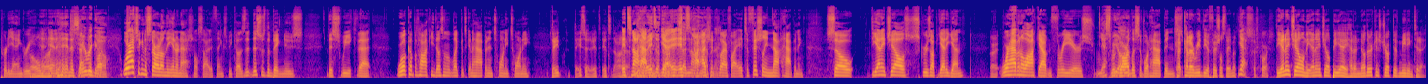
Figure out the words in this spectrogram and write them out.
pretty angry Oh, in, my in, in a second. Here we but go. We're actually going to start on the international side of things because th- this was the big news this week that World Cup of Hockey doesn't look like it's going to happen in 2020. They they said it, it's not. It's happening. not Yeah, happening. it's yeah, thousand it's. not I, I should clarify. It's officially not happening. So the NHL screws up yet again. All right. We're having a lockout in three years, Yes, regardless of what happens. Ca- can I read the official statement? yes, of course. The NHL and the NHLPA had another constructive meeting today.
